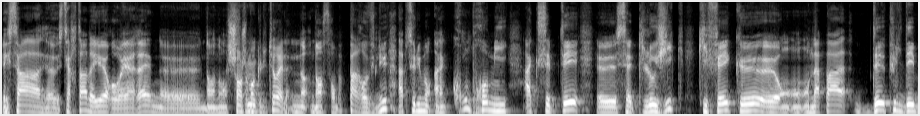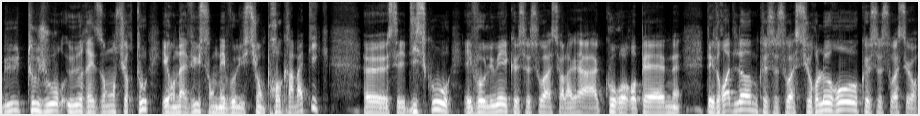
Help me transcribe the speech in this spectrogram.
Et ça, euh, certains d'ailleurs au RN euh, n'en changement culturel n'en sont pas revenus. Absolument, un compromis, accepter cette logique qui fait que on n'a pas depuis le début toujours eu raison sur tout, et on a vu son évolution programmatique. ses discours évoluent que ce soit sur la Cour européenne des droits de l'homme, que ce soit sur l'euro, que ce soit sur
